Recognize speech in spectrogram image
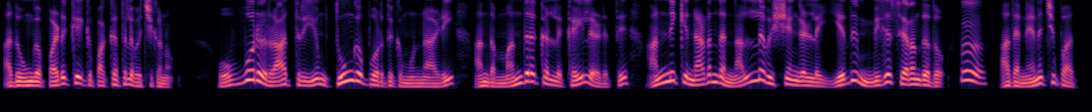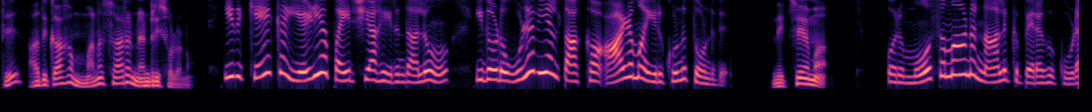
அது உங்க படுக்கைக்கு பக்கத்துல வச்சுக்கணும். ஒவ்வொரு ராத்திரியும் தூங்க போறதுக்கு முன்னாடி அந்த மந்திரக்கல்ல கையில எடுத்து அன்னைக்கு நடந்த நல்ல விஷயங்கள்ல எது மிக சிறந்ததோ அதை நினைச்சு பார்த்து அதுக்காக மனசார நன்றி சொல்லணும். இது கேட்க எளிய பயிற்சியாக இருந்தாலும் இதோட உளவியல் தாக்கம் ஆழமா இருக்கும்னு தோணுது. நிச்சயமா. ஒரு மோசமான நாளுக்கு பிறகு கூட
